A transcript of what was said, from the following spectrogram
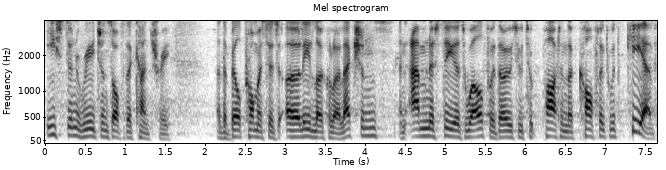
eastern regions of the country. The bill promises early local elections, an amnesty as well for those who took part in the conflict with Kiev.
